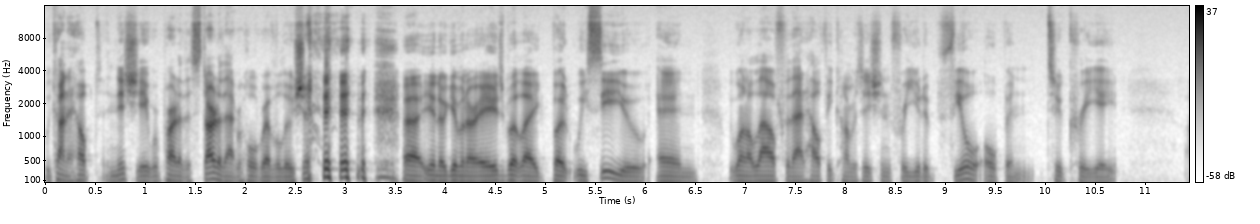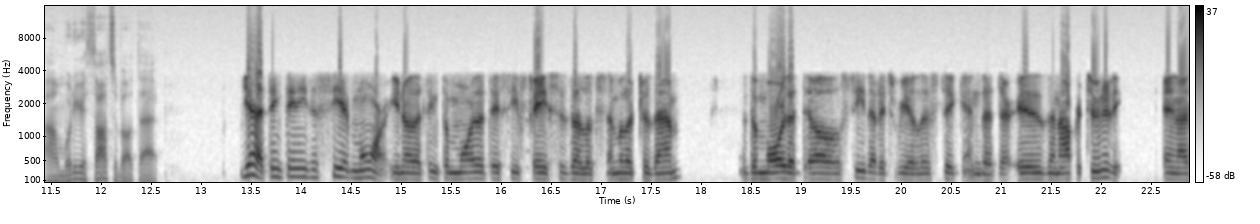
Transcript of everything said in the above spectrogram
we kind of helped initiate. We're part of the start of that whole revolution, uh, you know, given our age. But like, but we see you, and we want to allow for that healthy conversation for you to feel open to create. Um, what are your thoughts about that? Yeah, I think they need to see it more. You know, I think the more that they see faces that look similar to them, the more that they'll see that it's realistic and that there is an opportunity. And I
